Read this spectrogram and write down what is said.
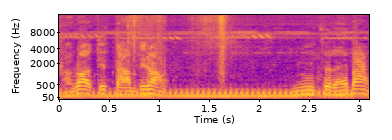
เอารอติดตามพี่น้องมีตัวไหนบ้าง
